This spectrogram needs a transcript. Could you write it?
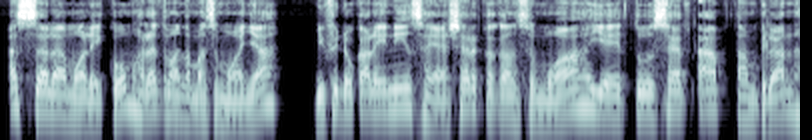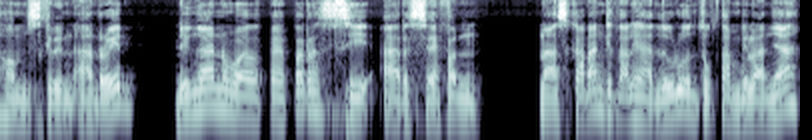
Assalamualaikum, halo teman-teman semuanya. Di video kali ini saya share ke kalian semua yaitu setup tampilan home screen Android dengan wallpaper CR7. Nah, sekarang kita lihat dulu untuk tampilannya.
